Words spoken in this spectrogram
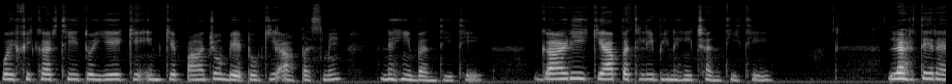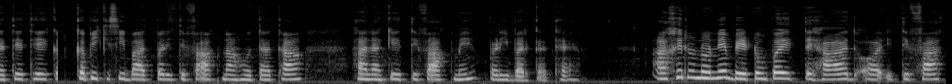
कोई फ़िक्र थी तो ये कि इनके पाँचों बेटों की आपस में नहीं बनती थी। गाड़ी क्या पतली भी नहीं छनती थी। लड़ते रहते थे, कभी किसी बात पर इत्तेफाक ना होता था। हालाँकि इत्तेफाक में बड़ी बरकत है। आखिर उन्होंने बेटों पर इत्तेहाद और इत्तेफाक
